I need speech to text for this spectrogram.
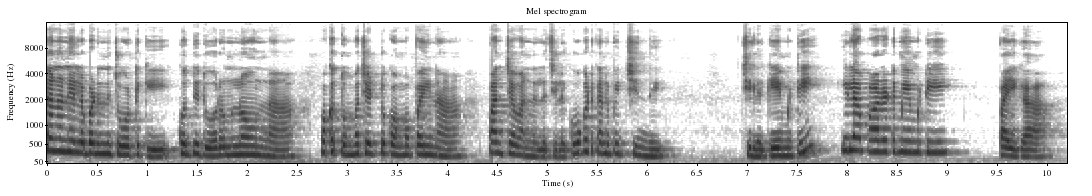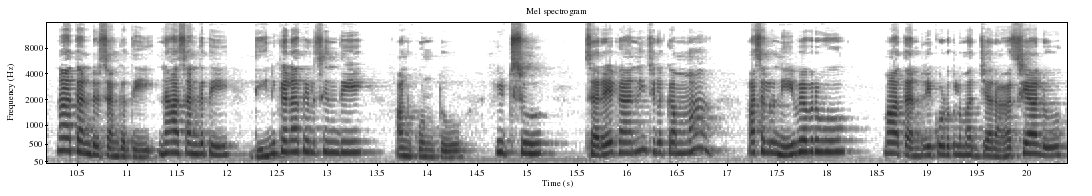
తను నిలబడిన చోటికి కొద్ది దూరంలో ఉన్న ఒక తుమ్మ చెట్టు కొమ్మపైన పంచవన్నెల చిలుక ఒకటి కనిపించింది. చిలకేమిటి? ఇలా పాడటం ఏమిటి పైగా నా తండ్రి సంగతి నా సంగతి దీనికెలా తెలిసింది? అనుకుంటూ హిట్సు సరే కానీ చిలకమ్మ అసలు నీవెవరువు? మా తండ్రి కొడుకుల మధ్య రహస్యాలు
